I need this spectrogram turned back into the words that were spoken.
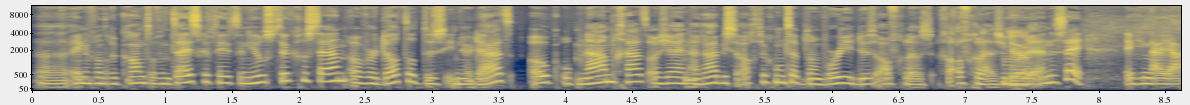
eh, een of andere krant of een tijdschrift... heeft een heel stuk gestaan over dat dat dus inderdaad ook op naam gaat. Als jij een Arabische achtergrond hebt, dan word je dus afgeluisterd, afgeluisterd Ja. door de NSC. Denk ik, nou ja,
